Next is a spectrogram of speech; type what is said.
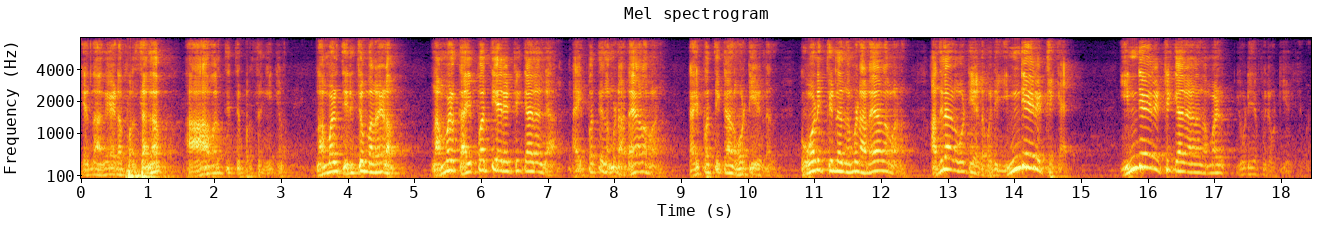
എന്ന് അങ്ങയുടെ പ്രസംഗം ആവർത്തിച്ച് പ്രസംഗിക്കണം. നമ്മൾ തിരിച്ചും പറയണം. നമ്മൾ കൈപ്പത്തിയെ രക്ഷിക്കാനല്ല. കൈപ്പത്തി നമ്മുടെ അടയാളമാണ്. കൈപ്പത്തിക്കാണ് വോട്ട് ചെയ്യേണ്ടത്. കോളിറ്റിന്റെ നമ്മുടെ അടയാളമാണ്. അതിലാണ് വോട്ട് ചെയ്യേണ്ടത്. ഇന്ത്യയെ രക്ഷിക്കാൻ. ഇന്ത്യയെ രക്ഷിക്കാനാണ് നമ്മൾ യു ഡി എഫിൽ വോട്ട് ചെയ്തിരിക്കുന്നത്.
